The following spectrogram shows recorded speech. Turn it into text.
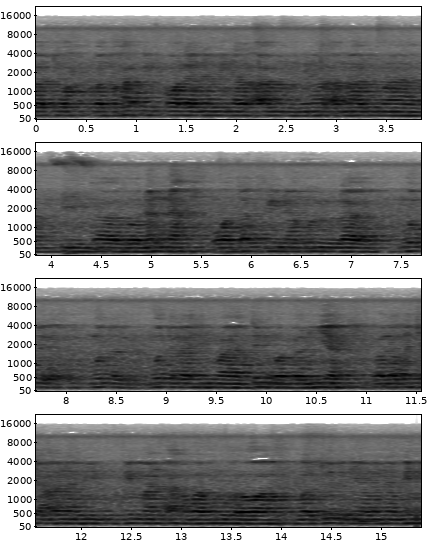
وتحقق وتحقق لنا من الأمر من الأمر ما بك ظننا. وتكفينا كل مدلهمات وبلية. ولا تجعلنا من ممن أهواه هواه وتدني لنا من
